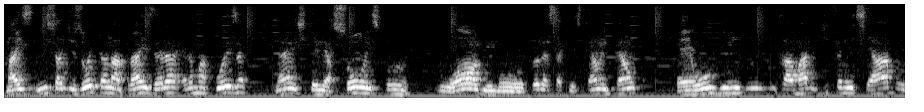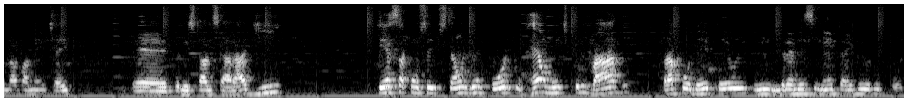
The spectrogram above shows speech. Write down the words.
mas isso há 18 anos atrás era, era uma coisa, né, a gente teve ações por o óbimo, toda essa questão, então é, houve um, um, um, trabalho diferenciado, novamente, aí, é, pelo Estado do Ceará, de ter essa concepção de um porto realmente privado, para poder ter o engrandecimento aí do, do porto.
